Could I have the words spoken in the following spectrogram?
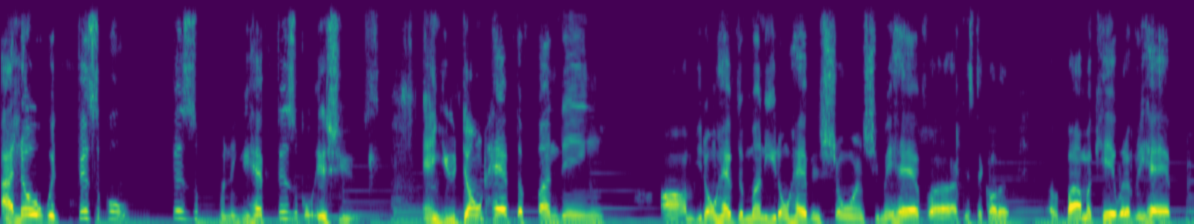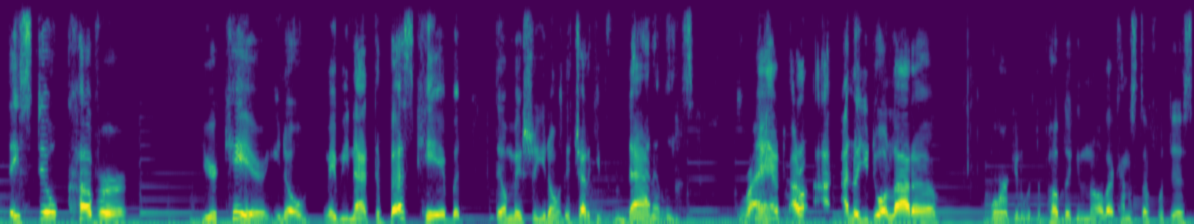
I know with physical physical when you have physical issues and you don't have the funding, um, you don't have the money, you don't have insurance, you may have uh, I guess they call it Obamacare, whatever you have, they still cover your care. You know, maybe not the best care, but they'll make sure you don't. They try to keep you from dying at least. Right. And I don't. I, I know you do a lot of working with the public and all that kind of stuff with this.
